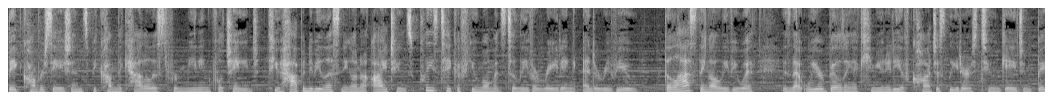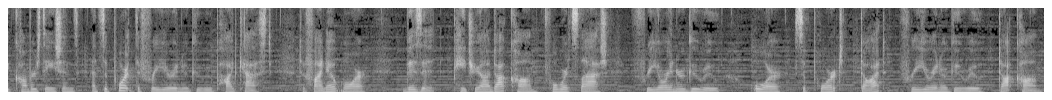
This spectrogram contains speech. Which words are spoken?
Big conversations become the catalyst for meaningful change. If you happen to be listening on iTunes, please take a few moments to leave a rating and a review. The last thing I'll leave you with is that we are building a community of conscious leaders to engage in big conversations and support the Free Your Inner Guru podcast. To find out more, visit patreon.com forward slash free your inner guru or support.freeyourinnerguru.com.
